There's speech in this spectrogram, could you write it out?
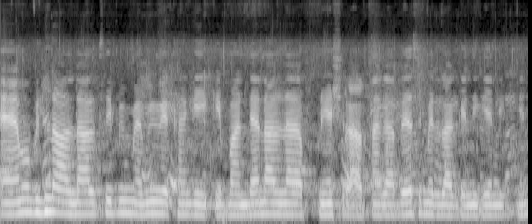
ਐਮ ਵੀ ਨਾਲ ਨਾਲ ਸੀ ਵੀ ਮੈਂ ਵੀ ਵੇਖਾਂਗੀ ਕਿ ਬਾਂਡਿਆਂ ਨਾਲ ਨਾਲ ਆਪਣੀਆਂ ਸ਼ਰਾਰਤਾਂ ਕਰ ਰਿਹਾ ਸੀ ਮੇਰੇ ਲਾਗੇ ਨਿੱਕੀਆਂ ਨਿੱਕੀਆਂ।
